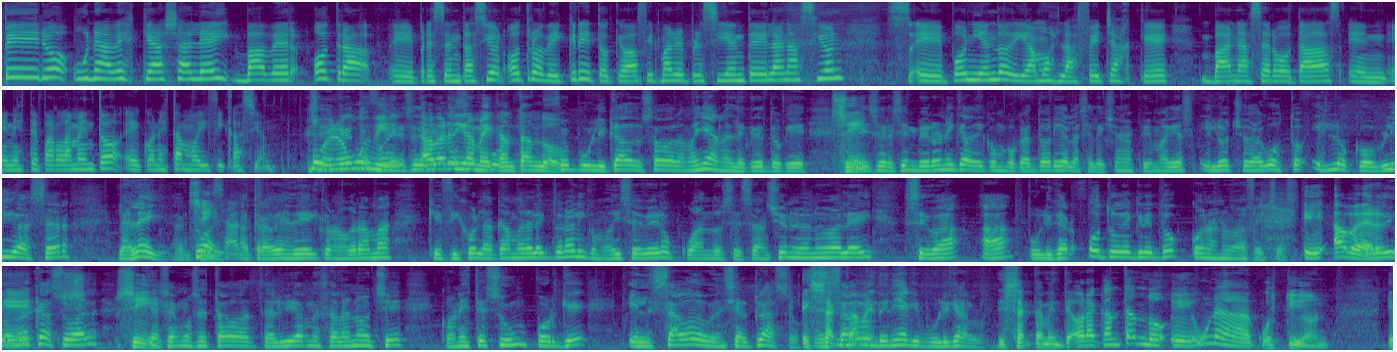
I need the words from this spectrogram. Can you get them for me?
pero una vez que haya ley va a haber otra eh, presentación, otro decreto que va a firmar el presidente de la Nación, eh, poniendo, digamos, las fechas que van a ser votadas en, en este Parlamento eh, con esta modificación. Bueno, muy bien. A ver, dígame, fue cantando. Fue publicado el sábado a la mañana el decreto que, Sí. que dice recién Verónica de convocatoria a las elecciones primarias el 8 de agosto. Es lo que obliga a hacer la ley actual Sí. a través del cronograma que fijó la Cámara Electoral y como dice Vero, cuando se sancione la nueva ley se va a publicar otro decreto con las nuevas fechas. Eh, a ver, Pero digo, no eh, es casual sí. que hayamos estado hasta el viernes a la noche con este Zoom porque el sábado vencía el plazo. El sábado Exactamente. tenía que publicarlo. Exactamente. Ahora, cantando eh, una cuestión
